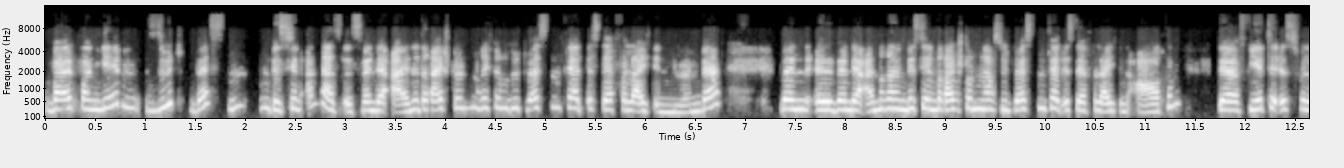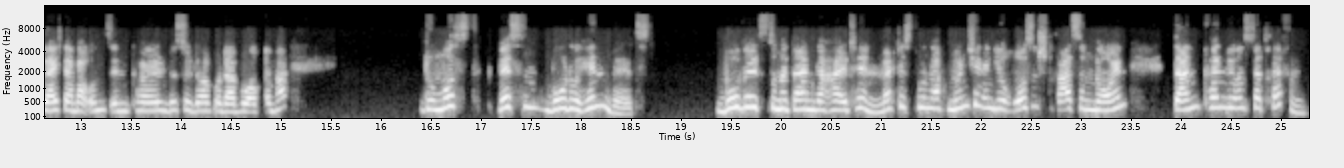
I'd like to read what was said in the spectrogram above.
weil von jedem Südwesten ein bisschen anders ist. Wenn der eine drei Stunden Richtung Südwesten fährt, ist der vielleicht in Nürnberg. Wenn, äh, wenn der andere ein bisschen drei Stunden nach Südwesten fährt, ist der vielleicht in Aachen. Der vierte ist vielleicht dann bei uns in Köln, Düsseldorf oder wo auch immer. Du musst wissen, wo du hin willst. Wo willst du mit deinem Gehalt hin? Möchtest du nach München in die Rosenstraße 9? Dann können wir uns da treffen.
